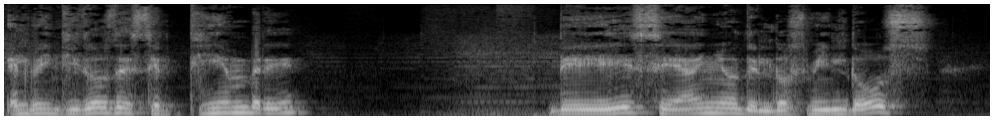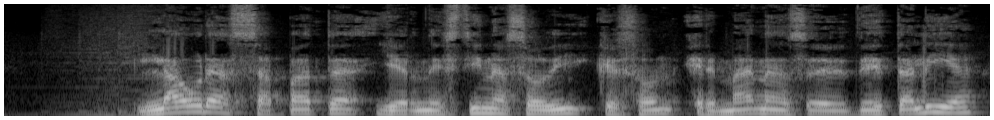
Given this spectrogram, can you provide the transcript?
el 22 de septiembre de ese año del 2002. Laura Zapata y Ernestina Sodi, que son hermanas eh, de Thalía,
